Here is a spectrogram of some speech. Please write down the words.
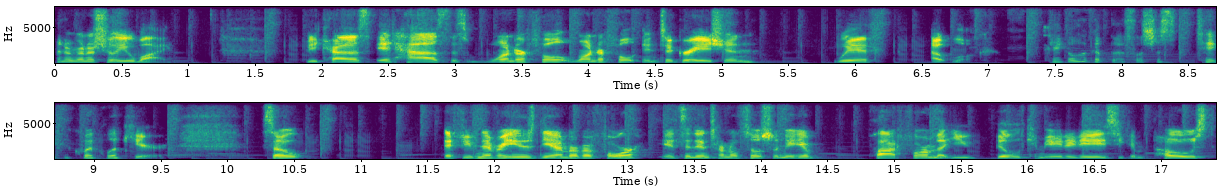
And I'm going to show you why. Because it has this wonderful, wonderful integration with Outlook. Take a look at this. Let's just take a quick look here. So, if you've never used Yammer before, it's an internal social media platform that you build communities, you can post,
